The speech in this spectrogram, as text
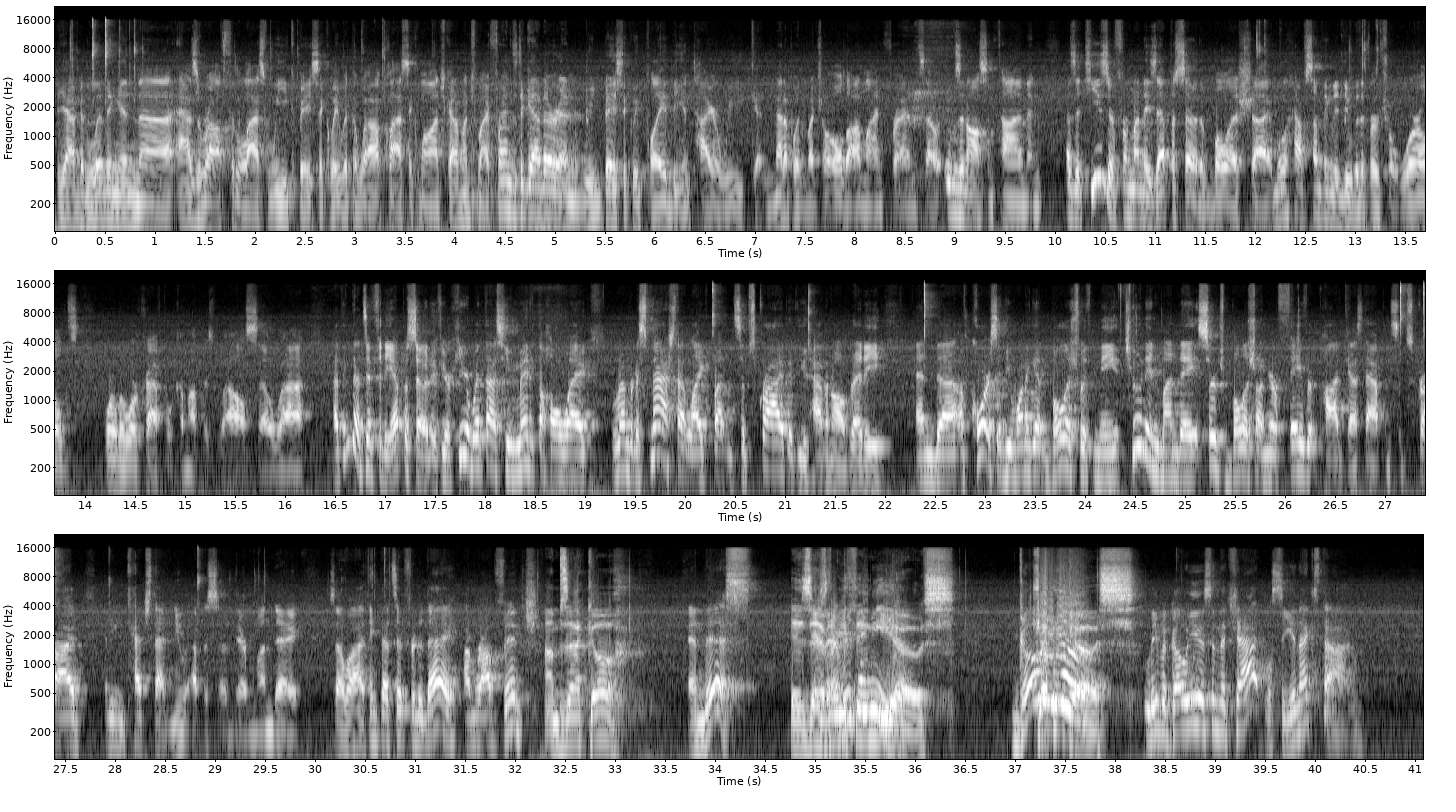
Yeah, I've been living in uh, Azeroth for the last week, basically, with the WoW Classic launch. Got a bunch of my friends together, and we basically played the entire week and met up with a bunch of old online friends. So it was an awesome time. And as a teaser for Monday's episode of Bullish, uh, we'll have something to do with the virtual worlds. World of Warcraft will come up as well. So uh, I think that's it for the episode. If you're here with us, you made it the whole way. Remember to smash that like button, subscribe if you haven't already. And uh, of course, if you want to get bullish with me, tune in Monday, search Bullish on your favorite podcast app and subscribe, and you can catch that new episode there Monday. So uh, I think that's it for today. I'm Rob Finch. I'm Zack Gall. And this is, is everything, everything EOS. Go, go EOS. EOS. Leave a Go EOS in the chat. We'll see you next time.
